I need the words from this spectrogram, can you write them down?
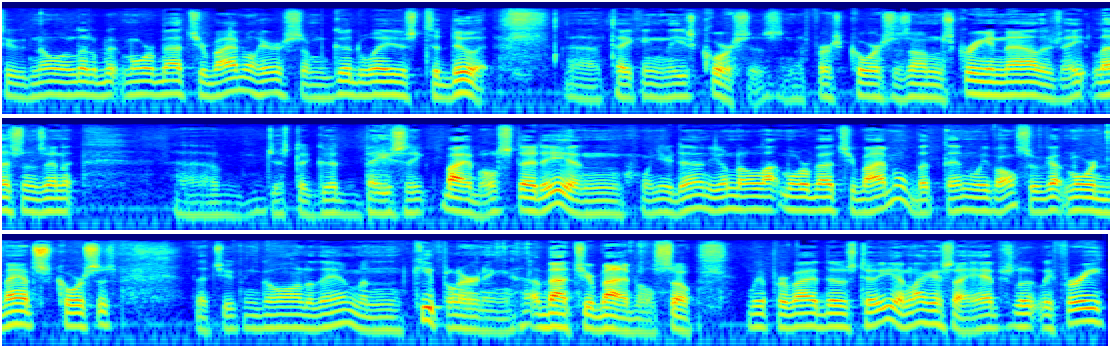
to know a little bit more about your Bible, here are some good ways to do it. Uh, taking these courses. And the first course is on the screen now. There's eight lessons in it. Uh, just a good basic Bible study, and when you're done, you'll know a lot more about your Bible. But then we've also got more advanced courses that you can go on to them and keep learning about your Bible. So we'll provide those to you. And like I say, absolutely free.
